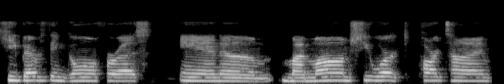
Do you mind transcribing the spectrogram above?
keep everything going for us. And um, my mom, she worked part time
